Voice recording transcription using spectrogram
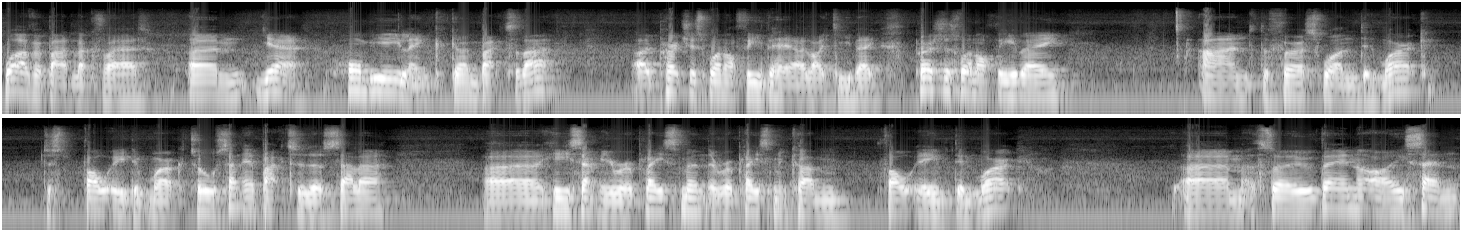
what other bad luck have I had? Um, yeah, Hornby E-Link, going back to that. I purchased one off eBay, I like eBay. Purchased one off eBay and the first one didn't work just faulty, didn't work at all. Sent it back to the seller. Uh, he sent me a replacement. The replacement come faulty, didn't work. Um, so then I sent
